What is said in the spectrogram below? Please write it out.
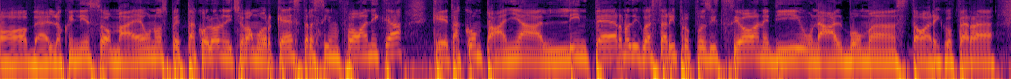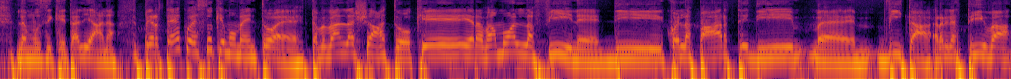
Oh, bello, quindi insomma è uno spettacolone, dicevamo orchestra sinfonica che ti accompagna all'interno di questa riproposizione di un album uh, storico per uh, la musica italiana. Per te questo che momento è? Ti avevamo lasciato che eravamo alla fine di quella parte di eh, vita relativa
